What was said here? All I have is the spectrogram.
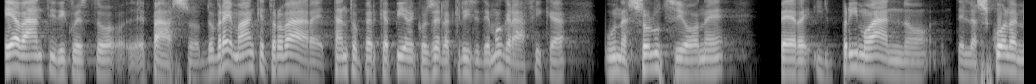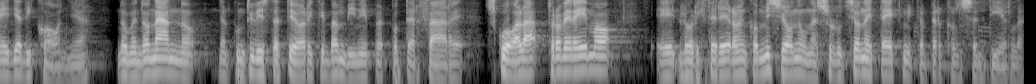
e avanti di questo eh, passo. Dovremmo anche trovare, tanto per capire cos'è la crisi demografica, una soluzione per il primo anno della scuola media di Cogna, dove non hanno dal punto di vista teorico i bambini per poter fare scuola. Troveremo, e lo riferirò in commissione, una soluzione tecnica per consentirla.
